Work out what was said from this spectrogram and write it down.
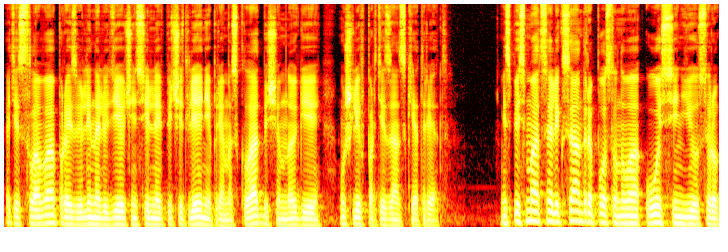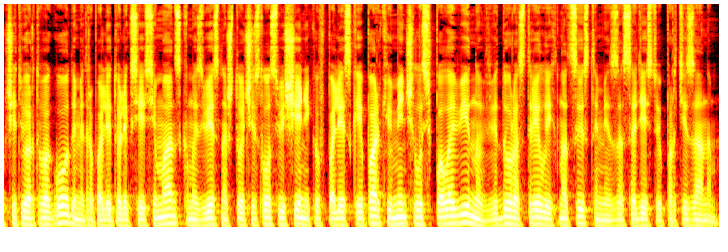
Эти слова произвели на людей очень сильное впечатление. Прямо с кладбища многие ушли в партизанский отряд. Из письма отца Александра, посланного осенью 44 -го года митрополиту Алексею Симанскому, известно, что число священников в Полесской епархии уменьшилось в половину ввиду расстрела их нацистами за содействие партизанам.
